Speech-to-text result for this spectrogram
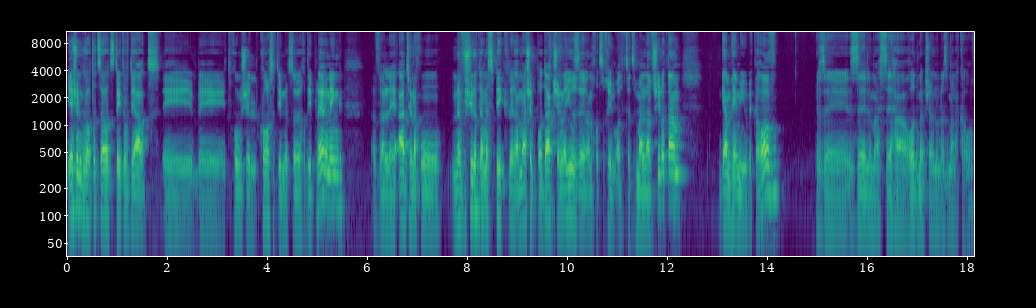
יש לנו כבר תוצאות state of the art בתחום של קורסטים לצורך Deep Learning, אבל עד שאנחנו נבשיל אותם מספיק לרמה של production ל user, אנחנו צריכים עוד קצת זמן להבשיל אותם, גם הם יהיו בקרוב, וזה למעשה ה roadmap שלנו לזמן הקרוב.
